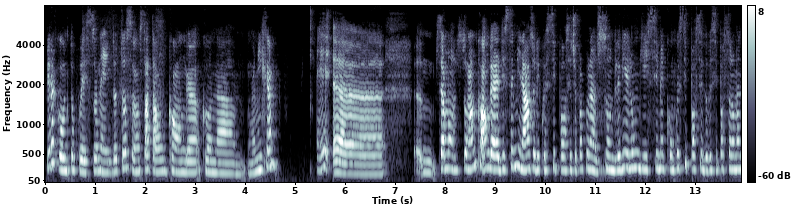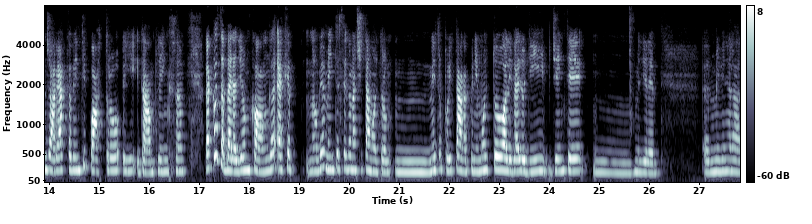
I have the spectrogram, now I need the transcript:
Vi racconto questo aneddoto, sono stata a Hong Kong con uh, un'amica e... Ehm, siamo, insomma, Hong Kong è disseminato di questi posti, c'è proprio una, sono delle vie lunghissime con questi posti dove si possono mangiare H24 i dumplings. La cosa bella di Hong Kong è che ovviamente essendo una città molto mh, mm, metropolitana, quindi molto a livello di gente, mh, mm, come dire, eh, mi viene la,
